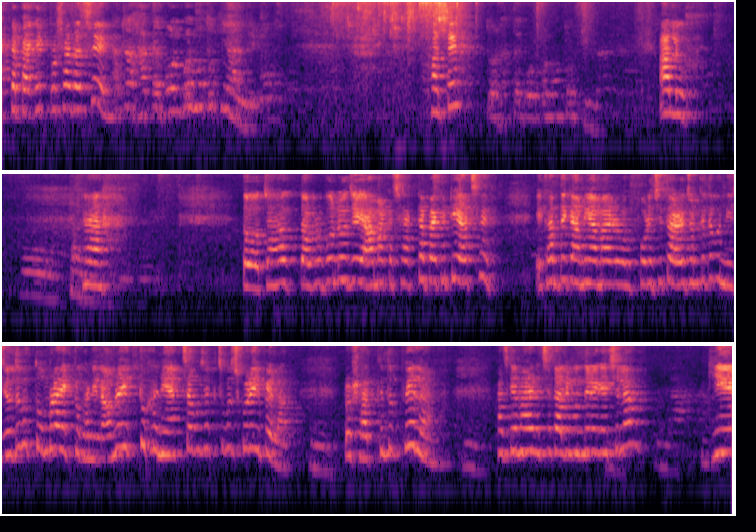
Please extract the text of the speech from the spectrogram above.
একটা প্যাকেট প্রসাদ আছে হাতে গোল গোল মতো কি আনবি? হাতে? তোর হাতে গোল গোল মতো কি? আলু। হ্যাঁ। তো যা তারপর বলল যে আমার কাছে একটা প্যাকেটই আছে এখান থেকে আমি আমার পরিচিত আরেকজনকে দেবো নিজেও দেবো তোমরা একটুখানি না আমরা একটুখানি এক চামচ এক চামচ করেই পেলাম। প্রসাদ কিন্তু পেলাম। আজকে মায়ের ইচ্ছে কালী মন্দিরে গেছিলাম গিয়ে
